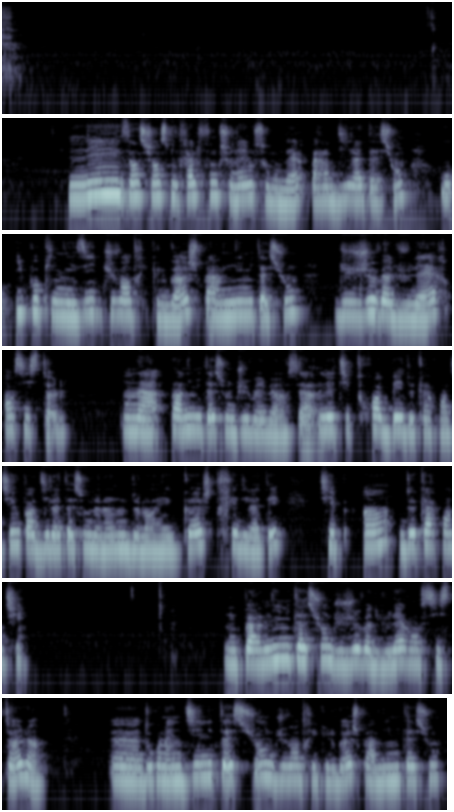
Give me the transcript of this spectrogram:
Les insuffisances mitrales fonctionnelles ou secondaires par dilatation ou hypokinésie du ventricule gauche par limitation du jeu valvulaire en systole. On a par limitation du valvulaire le type 3B de Carpentier ou par dilatation de l'anneau de l'oreille gauche très dilaté, type 1 de Carpentier. Donc par limitation du jeu valvulaire en systole, euh, donc on a une dilatation du ventricule gauche par limitation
